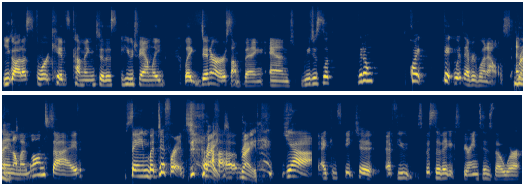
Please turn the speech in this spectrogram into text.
you got us four kids coming to this huge family like dinner or something. And we just look, we don't quite fit with everyone else. And right. then on my mom's side, same but different. Right. um, right. Yeah, I can speak to a few specific experiences though, where,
